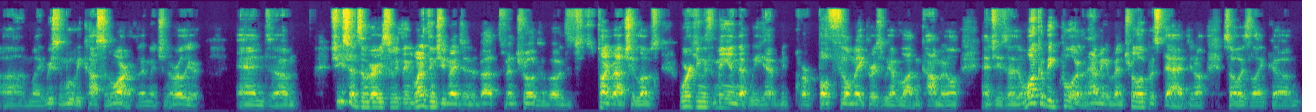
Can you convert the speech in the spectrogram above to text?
uh, my recent movie Casa Noir that I mentioned earlier, and um, she said some very sweet things. One of the things she mentioned about ventriloquism was talking about she loves working with me and that we have are both filmmakers. We have a lot in common. And she said, "What could be cooler than having a ventriloquist dad?" You know, so it's like um,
